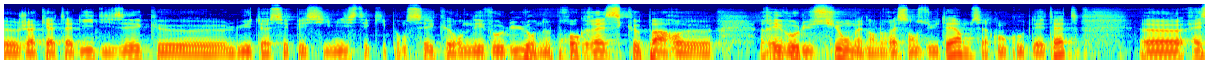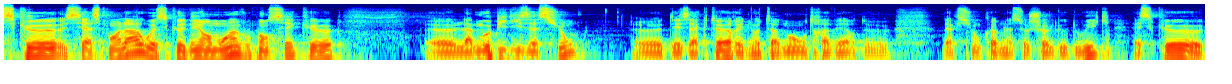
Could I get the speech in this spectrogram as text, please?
Euh, Jacques Attali disait que euh, lui était assez pessimiste et qu'il pensait qu'on évolue, on ne progresse que par euh, révolution, mais dans le vrai sens du terme, c'est-à-dire qu'on coupe des têtes. est-ce que c'est à ce point-là ou est-ce que néanmoins vous pensez que la mobilisation des acteurs, et notamment au travers d'actions comme la Social Good Week, est-ce que,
